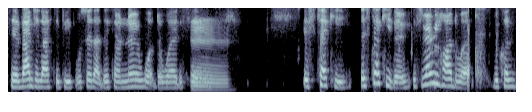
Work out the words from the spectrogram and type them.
to evangelize to people so that they can know what the word is saying Mm, it's techie. It's techie though. It's very hard work because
